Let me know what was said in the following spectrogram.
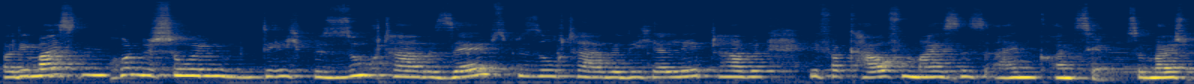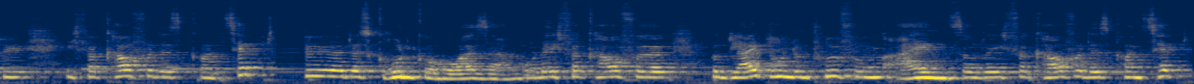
Weil die meisten Hundeschulen, die ich besucht habe, selbst besucht habe, die ich erlebt habe, die verkaufen meistens ein Konzept. Zum Beispiel, ich verkaufe das Konzept für das Grundgehorsam oder ich verkaufe Begleithundeprüfung 1 oder ich verkaufe das Konzept,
